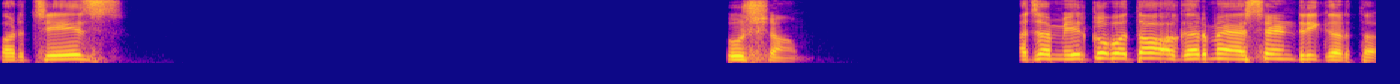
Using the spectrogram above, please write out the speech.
परचेज टू शाम अच्छा मेरे को बताओ, अगर मैं ऐसे एंट्री करता,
